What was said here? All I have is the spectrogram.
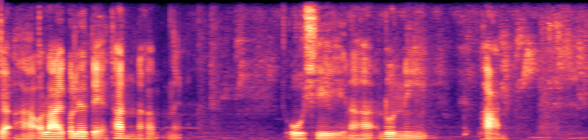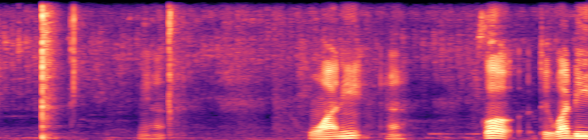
จะหาออนไลน์ก็แล้วแต่ท่านนะครับเนี่ยโอชีนะฮะรุ่นนี้ผ่านนี่ฮะหัวนี้ฮะก็ถือว่าดี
